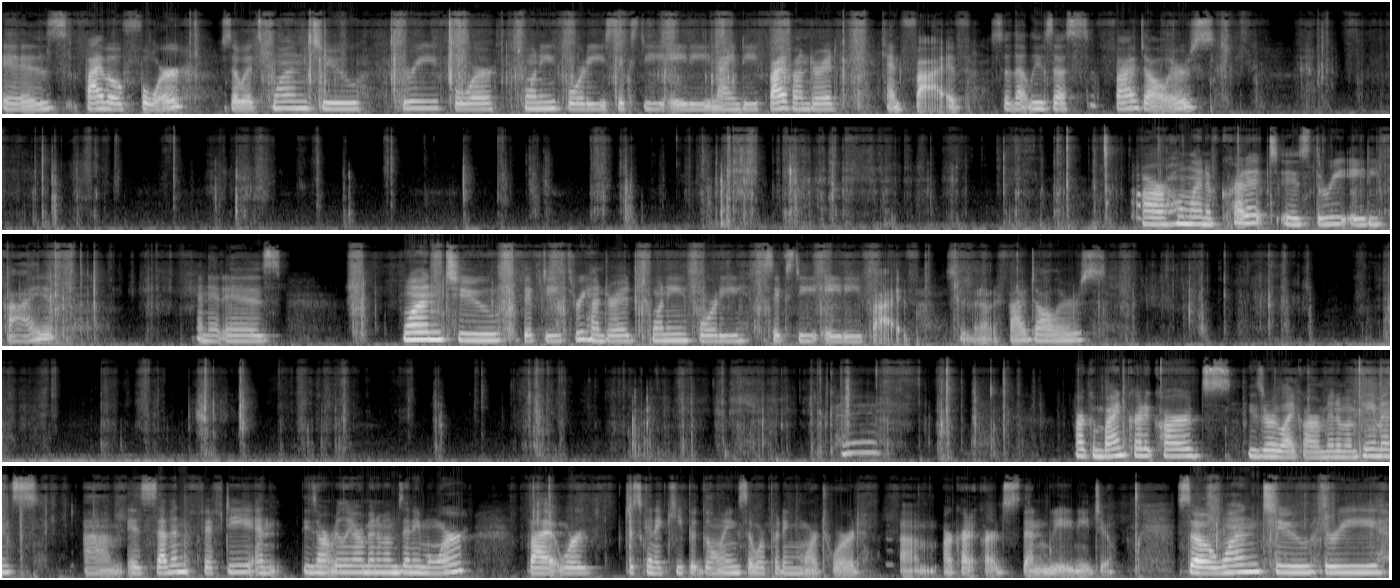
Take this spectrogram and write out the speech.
is 504. So it's 1, 2, 3, 4, 20, 40, 60, 80, 90, 500, and 5. So that leaves us $5. Our home line of credit is 385 and it is 1, 2, 50, 300, 20, 40, 60, 85. So we have another $5. Okay. Our combined credit cards these are like our minimum payments um, is 750 and these aren't really our minimums anymore, but we're just going to keep it going. So we're putting more toward um, our credit cards than we need to. So one, two, three,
